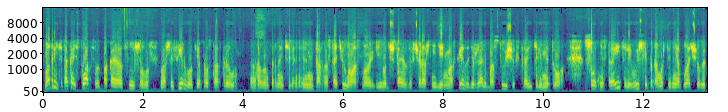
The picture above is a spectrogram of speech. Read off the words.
Смотрите, такая ситуация, вот пока я слушал ваш эфир, вот я просто открыл в интернете элементарно статью новостную, и вот читаю за вчерашний день. В Москве задержали бастующих строителей метро. Сотни строителей вышли, потому что не оплачивают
